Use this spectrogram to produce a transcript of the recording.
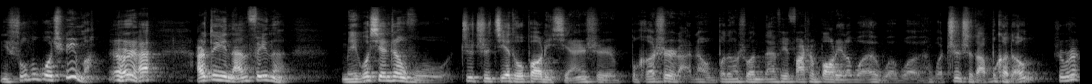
你说不过去嘛，是不是？而对于南非呢，美国县政府支持街头暴力显然是不合适的。那我不能说南非发生暴力了，我我我我支持他，不可能，是不是？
